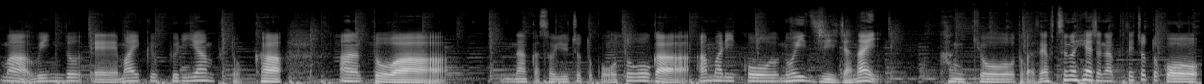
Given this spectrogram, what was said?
まあ、ウィンド、えー、マイクプリアンプとか、あとは、なんかそういうちょっとこう音があんまりこうノイジーじゃない環境とかですね、普通の部屋じゃなくて、ちょっとこ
